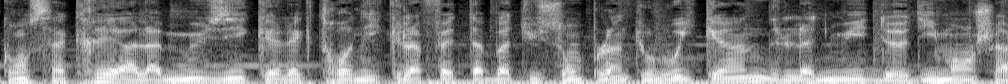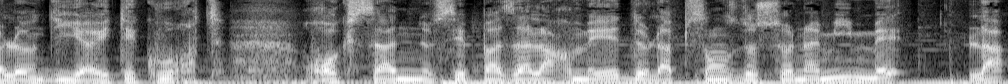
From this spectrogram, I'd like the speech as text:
consacré à la musique électronique. La fête a battu son plein tout le week-end. La nuit de dimanche à lundi a été courte. Roxane ne s'est pas alarmée de l'absence de son ami, mais Là,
